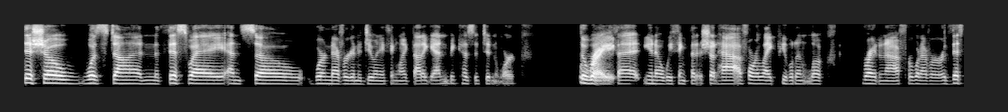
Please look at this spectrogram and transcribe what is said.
this show was done this way. And so we're never going to do anything like that again because it didn't work the right. way that, you know, we think that it should have, or like people didn't look right enough or whatever, or this,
